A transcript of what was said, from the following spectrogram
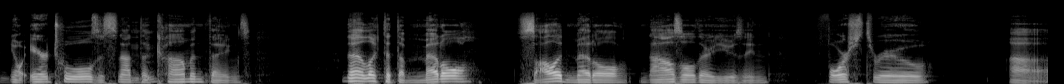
you know, air tools. It's not the common things. Then I looked at the metal, solid metal nozzle they're using, forced through uh,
